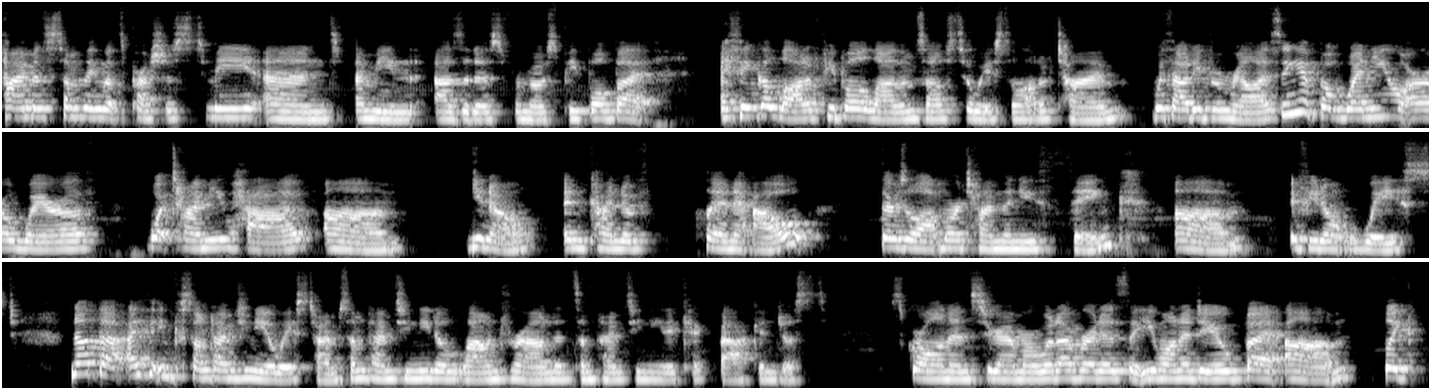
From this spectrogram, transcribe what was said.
time is something that's precious to me and I mean as it is for most people, but I think a lot of people allow themselves to waste a lot of time without even realizing it, but when you are aware of what time you have um you know, and kind of plan it out, there's a lot more time than you think um if you don't waste not that I think sometimes you need to waste time. Sometimes you need to lounge around and sometimes you need to kick back and just scroll on Instagram or whatever it is that you want to do. But um like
